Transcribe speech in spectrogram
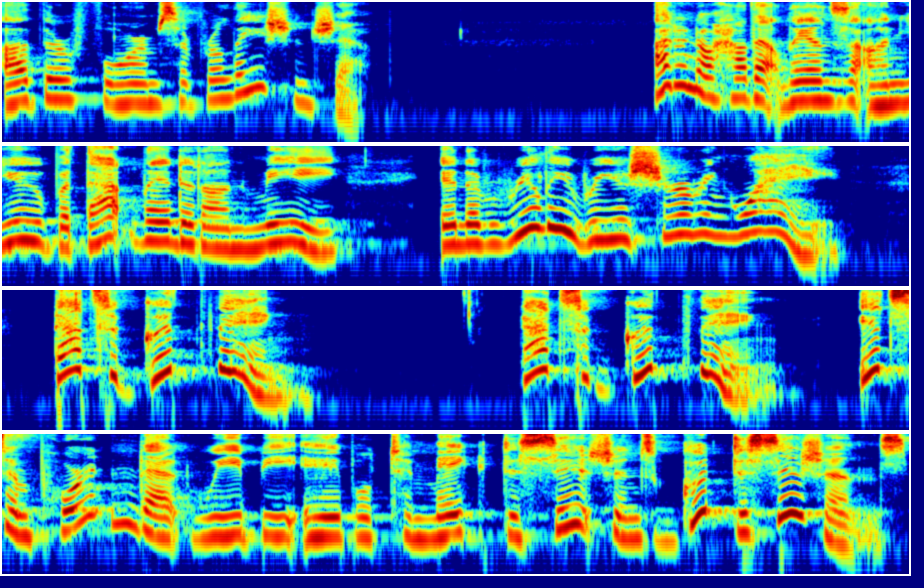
other forms of relationship. I don't know how that lands on you, but that landed on me in a really reassuring way. That's a good thing. That's a good thing. It's important that we be able to make decisions, good decisions,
